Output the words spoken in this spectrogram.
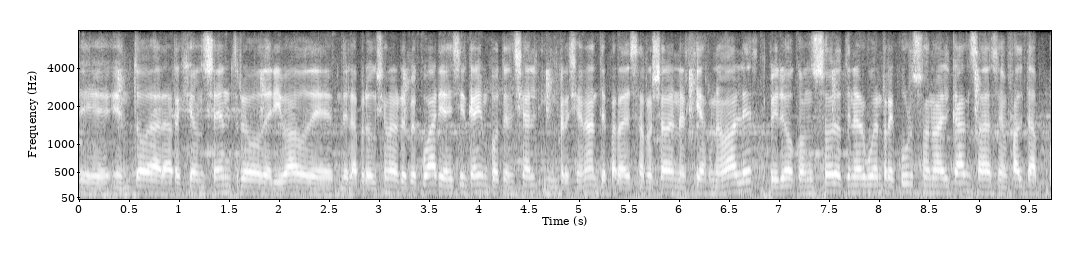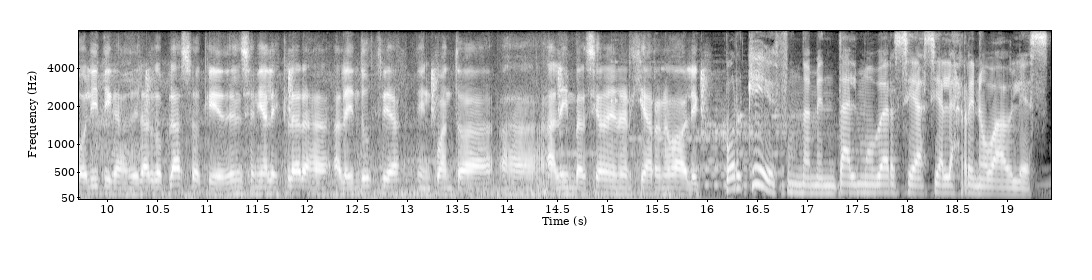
eh, en toda la región centro derivado de, de la producción agropecuaria, es decir, que hay un potencial impresionante para desarrollar energías renovables, pero con solo tener buen recurso no alcanza, hacen falta políticas de largo plazo que den señales claras a, a la industria en cuanto a, a, a la inversión en energía renovable. ¿Por qué es fundamental moverse hacia las renovables?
